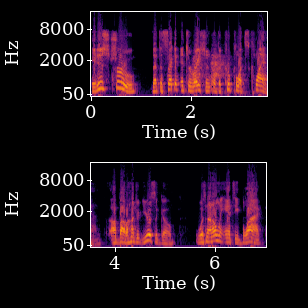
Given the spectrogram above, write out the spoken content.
It is true that the second iteration of the Ku Klux Klan, about 100 years ago, was not only anti-black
